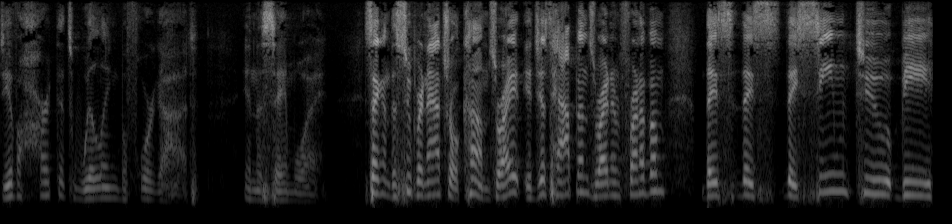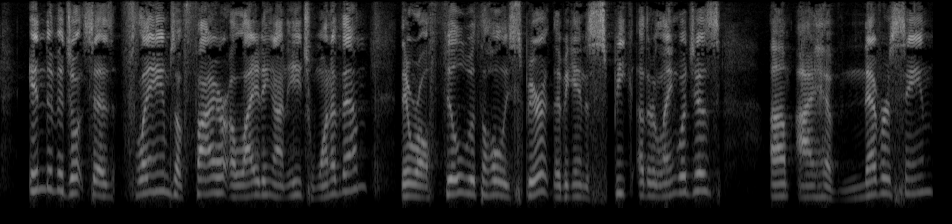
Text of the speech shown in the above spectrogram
Do you have a heart that's willing before God in the same way? Second, the supernatural comes, right? It just happens right in front of them. They, they, they seem to be individual. It says flames of fire alighting on each one of them. They were all filled with the Holy Spirit. They began to speak other languages. Um, I have never seen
